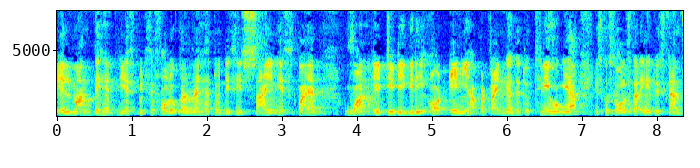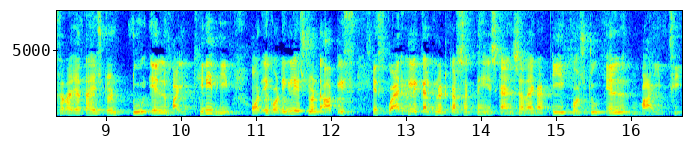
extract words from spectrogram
एल मानते हैं भी स्पीड से फॉलो कर रहे हैं तो this is sine square 180 degree और एन यहाँ पर ट्राइंगल है तो थ्री हो गया। इसको सॉल्व करेंगे तो इसका आंसर आ जाता है student two L by three भी। और अकॉर्डिंगली स्टूडेंट आप इस स्क्वायर के लिए कैलकुलेट कर सकते हैं, इसका आंसर आएगा T equal to L by three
